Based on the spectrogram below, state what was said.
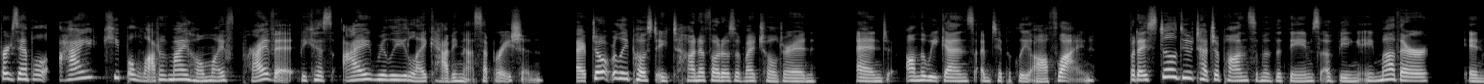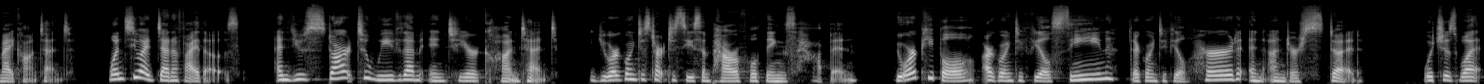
For example, I keep a lot of my home life private because I really like having that separation. I don't really post a ton of photos of my children. And on the weekends, I'm typically offline, but I still do touch upon some of the themes of being a mother in my content. Once you identify those and you start to weave them into your content, you are going to start to see some powerful things happen. Your people are going to feel seen. They're going to feel heard and understood, which is what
